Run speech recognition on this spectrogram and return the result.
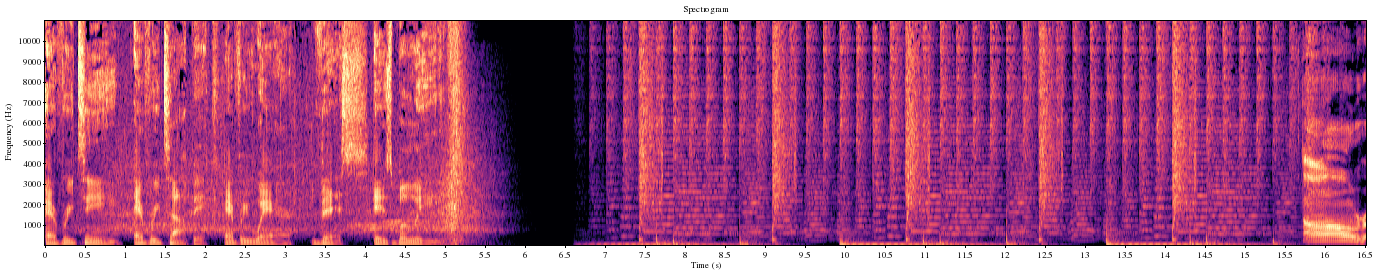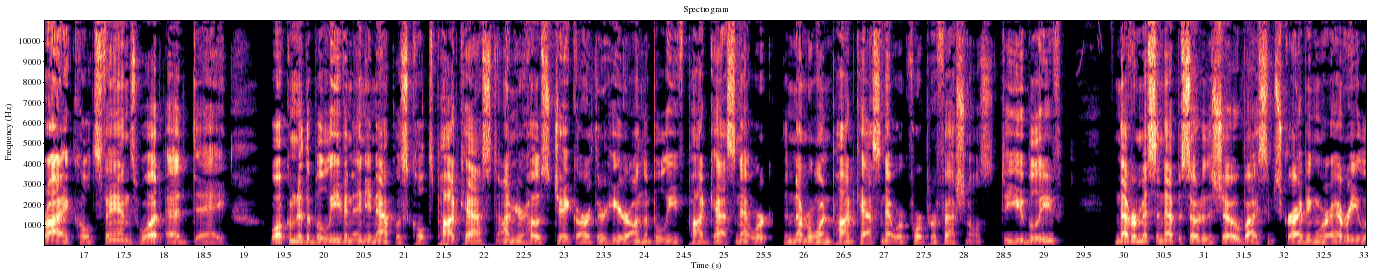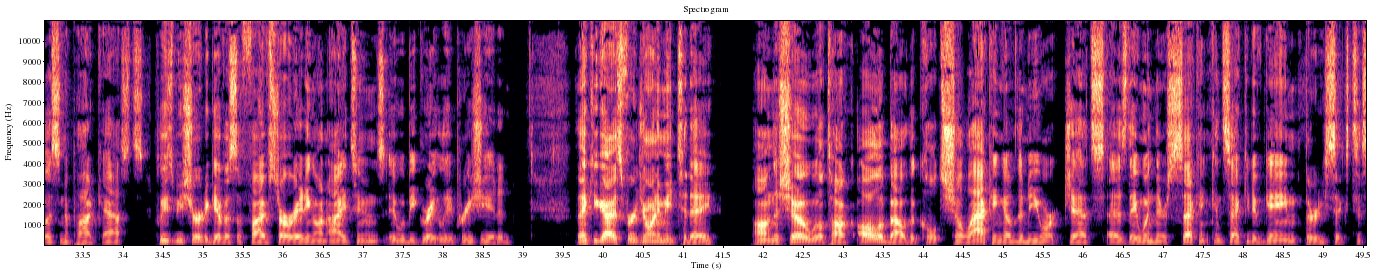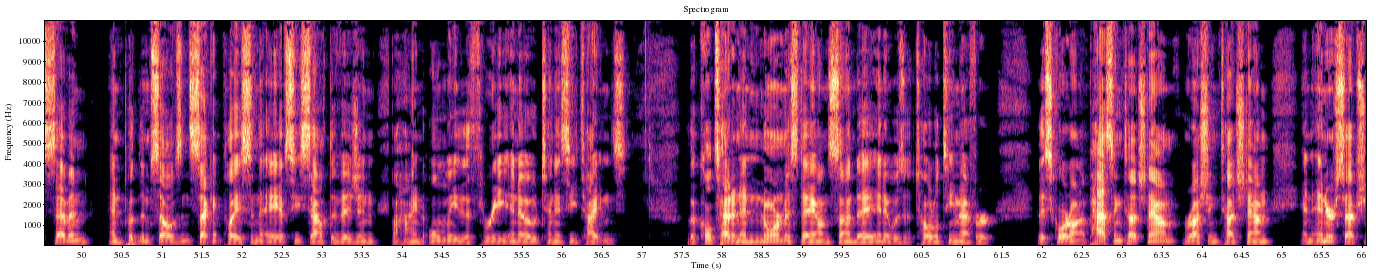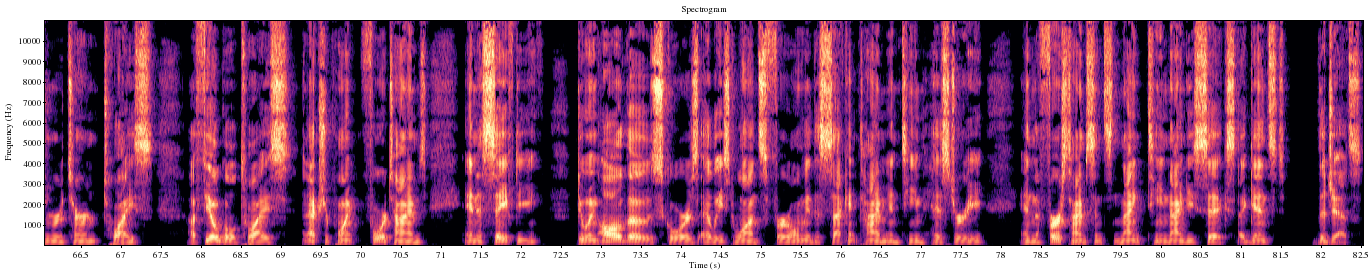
Every team, every topic, everywhere. This is Believe. All right, Colts fans, what a day. Welcome to the Believe in Indianapolis Colts podcast. I'm your host, Jake Arthur, here on the Believe Podcast Network, the number one podcast network for professionals. Do you believe? Never miss an episode of the show by subscribing wherever you listen to podcasts. Please be sure to give us a five star rating on iTunes, it would be greatly appreciated. Thank you guys for joining me today. On the show, we'll talk all about the Colts shellacking of the New York Jets as they win their second consecutive game, 36 to 7, and put themselves in second place in the AFC South Division behind only the 3 0 Tennessee Titans. The Colts had an enormous day on Sunday, and it was a total team effort. They scored on a passing touchdown, rushing touchdown, an interception return twice, a field goal twice, an extra point four times, and a safety, doing all those scores at least once for only the second time in team history and the first time since 1996 against the Jets.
